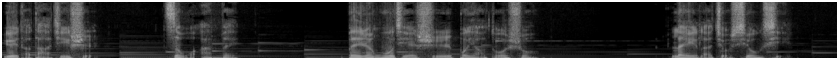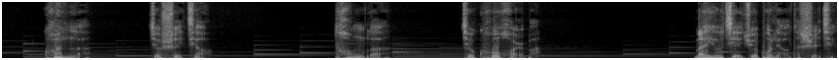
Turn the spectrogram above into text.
遇到打击时，自我安慰；被人误解时，不要多说。累了就休息，困了就睡觉，痛了就哭会儿吧。没有解决不了的事情，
